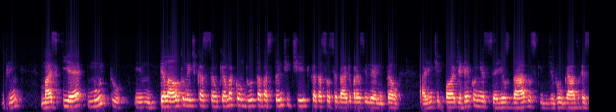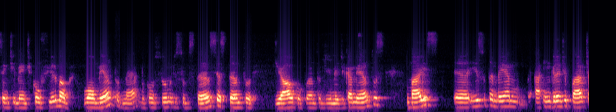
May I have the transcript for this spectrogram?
enfim, mas que é muito em, pela automedicação, que é uma conduta bastante típica da sociedade brasileira. Então, a gente pode reconhecer, e os dados que divulgados recentemente confirmam o aumento né, do consumo de substâncias, tanto de álcool quanto de medicamentos, mas é, isso também é, em grande parte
